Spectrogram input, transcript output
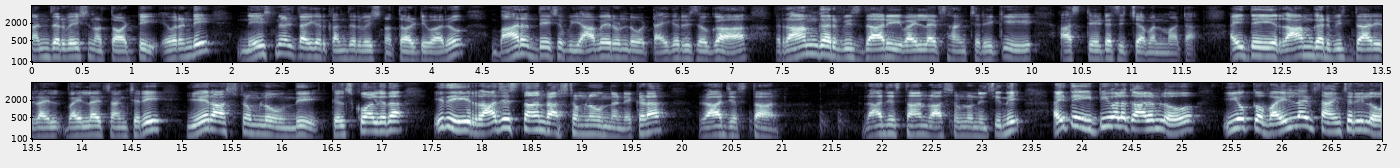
conservation authority. ఎవరండి? నేషనల్ టైగర్ కన్జర్వేషన్ అథారిటీ వారు. భారతదేశపు యాభై రెండవ టైగర్ రిజర్వ్గా రామ్గర్ విజ్దారి వైల్డ్ లైఫ్ శాంక్చరీకి ఆ స్టేటస్ ఇచ్చామన్నమాట. అయితే ఈ రామ్గర్ విజ్దారి రైల్ వైల్డ్ లైఫ్ శాంక్చరీ ఏ రాష్ట్రంలో ఉంది? తెలుసుకోవాలి కదా. ఇది రాజస్థాన్ రాష్ట్రంలో ఉందండి. ఎక్కడ? రాజస్థాన్. రాజస్థాన్ రాష్ట్రంలో నిలిచింది. అయితే ఇటీవల కాలంలో ఈ యొక్క వైల్డ్ లైఫ్ శాంక్చరీలో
